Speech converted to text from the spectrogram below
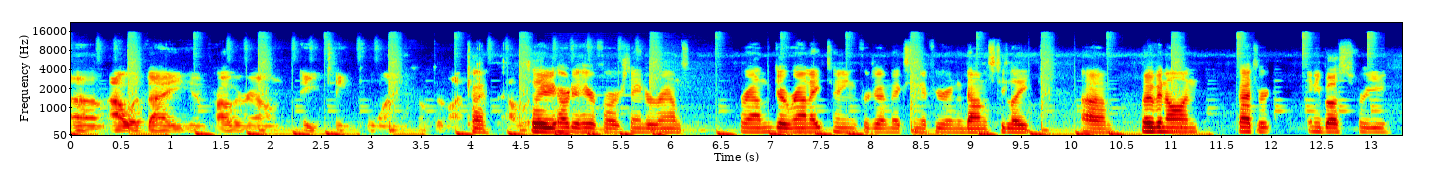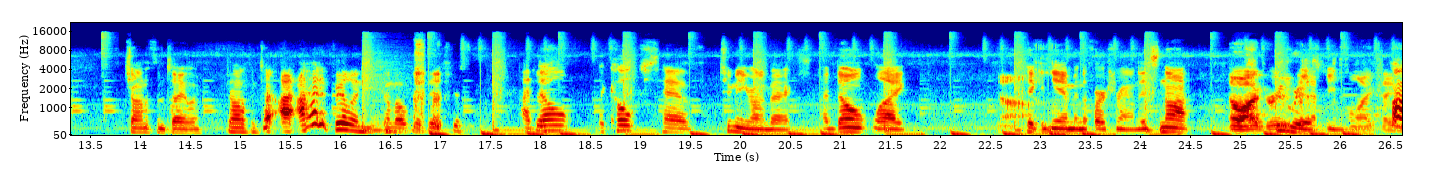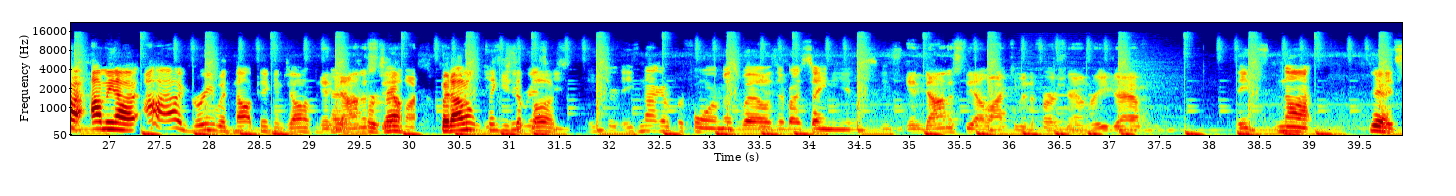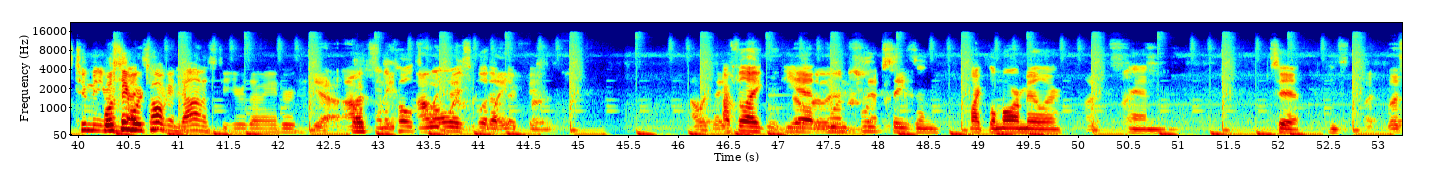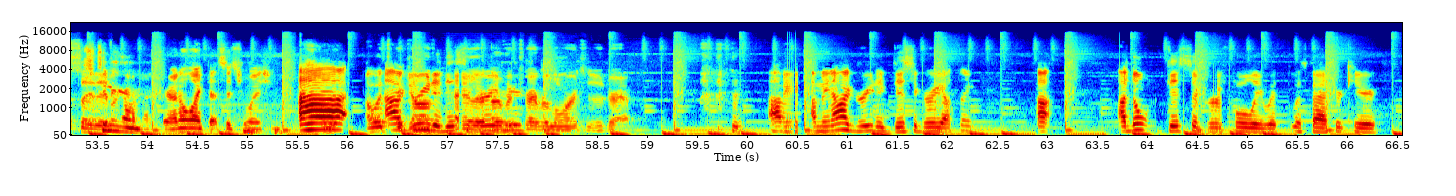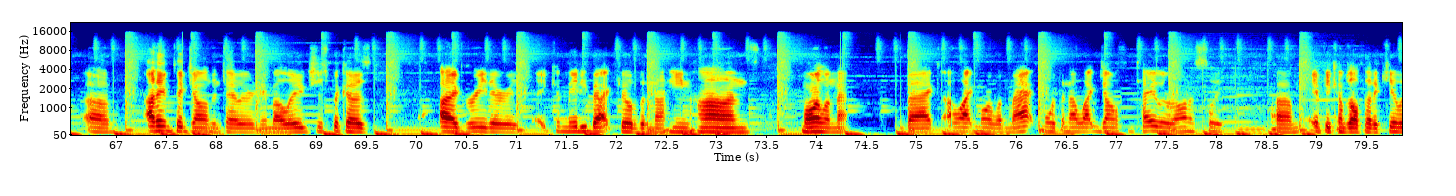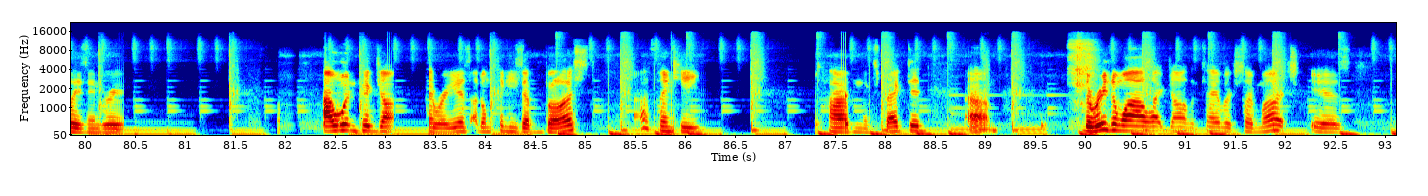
Um, I would value him probably around 18, 20, something like Okay. that. Okay. So you heard it here first. Andrew rounds, round go round 18 for Joe Mixon if you're in a dynasty league. Um, moving on, Patrick. Any busts for you, Jonathan Taylor. Jonathan? Taylor. I, I had a feeling you'd come up with this. Just I don't. The Colts have too many running backs. I don't like nah. picking him in the first round. It's not. Oh, I agree Too with risky. that. I like I, I mean, I, I agree with not picking Jonathan in Taylor in the first round, like, but I don't think he's too a bust. He's, too- he's not going to perform as well as everybody's saying he is. He's, in Dynasty, I liked him in the first round redraft. he's not. Yeah. It's too many. Well, running see, we're talking every- dynasty here, though, Andrew. Yeah, I And the Colts I would always split up their first. field. I would take I feel like he had earlier one than fluke season like Lamar Miller, Let's, and that's it. Let's say There's that too many running backs there. I don't like that situation. Uh, I would I take agree to Jonathan Taylor disagree over here. Trevor Lawrence in the draft. I mean, I mean, I agree to disagree. I think I, I don't disagree fully with with Patrick here. Um, I didn't pick Jonathan Taylor in my leagues just because I agree there is a committee backfield with Nyheim Hines, Marlon Mack back. I like Marlon Mack more than I like Jonathan Taylor, honestly. Um, if he comes off that Achilles injury, I wouldn't pick Jonathan Taylor where he is. I don't think he's a bust. I think he higher than expected. Um, the reason why I like Jonathan Taylor so much is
